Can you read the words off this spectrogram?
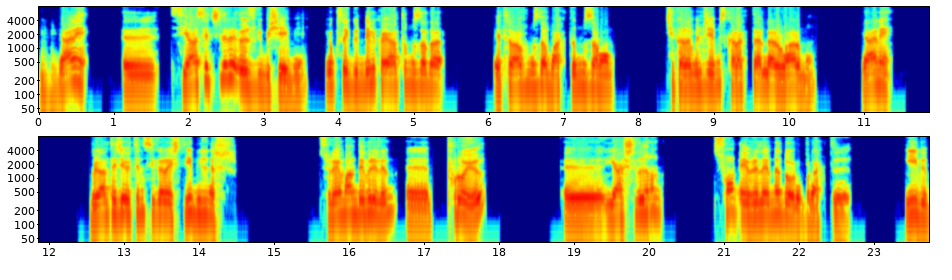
Hı hı. Yani e, siyasetçilere özgü bir şey mi? Yoksa gündelik hayatımızda da etrafımızda baktığımız zaman çıkarabileceğimiz karakterler var mı? Yani Bülent Ecevit'in sigara içtiği bilinir. Süleyman Demirel'in e, Pro'yu e, yaşlılığının son evrelerine doğru bıraktığı iyi bir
